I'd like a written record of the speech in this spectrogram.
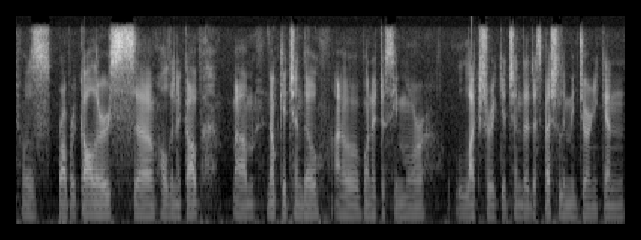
it was proper colors, uh, holding a cup. Um, no kitchen though. I wanted to see more luxury kitchen that especially Midjourney can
